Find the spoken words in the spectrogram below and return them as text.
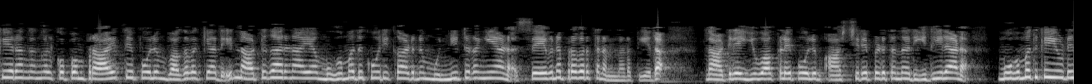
care അംഗങ്ങൾക്കൊപ്പം പ്രായത്തെ പോലും വകവയ്ക്കാതെ നാട്ടുകാരനായ മുഹമ്മദ് കൂരിക്കാടിനും മുന്നിട്ടിറങ്ങിയാണ് സേവന പ്രവർത്തനം നടത്തിയത്. നാട്ടിലെ യുവാക്കളെ പോലും ആശ്ചര്യപ്പെടുത്തുന്ന രീതിയിലാണ് മുഹമ്മദ് കെയുടെ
